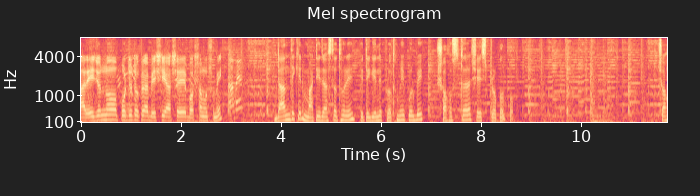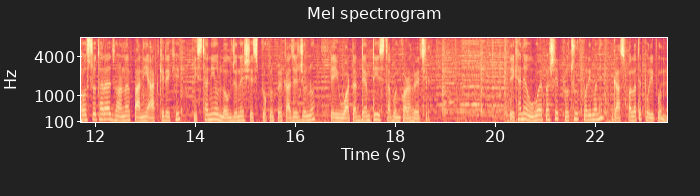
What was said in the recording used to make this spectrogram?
আর এই জন্য পর্যটকরা বেশি আসে বর্ষা মৌসুমে। ডান দিকের মাটির রাস্তা ধরে হেঁটে গেলে প্রথমেই পড়বে সহস্রধারা সেচ প্রকল্প। সহস্রধারা ঝর্ণার পানি আটকে রেখে স্থানীয় লোকজনের সেচ প্রকল্পের কাজের জন্য এই ওয়াটার ড্যামটি স্থাপন করা হয়েছে। এখানে উভয় পাশে প্রচুর পরিমাণে গাছপালাতে পরিপূর্ণ।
